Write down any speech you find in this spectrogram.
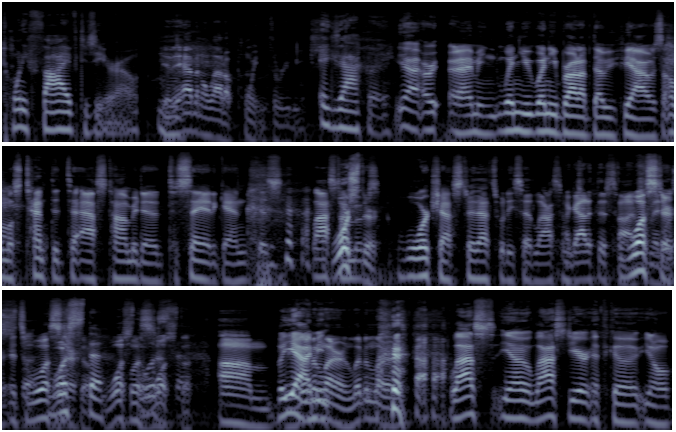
25 to 0. Yeah, they haven't allowed a point in three weeks. Exactly. Yeah, or I mean, when you when you brought up WPI, I was almost tempted to ask Tommy to, to say it again because last time Worcester. it was Worcester. That's what he said last time. I got it this time. Worcester. Smitty. It's Worcester. Worcester. Worcester. Worcester. Worcester. Worcester. Um, but yeah, live I mean, and learn. Live and learn. last you know last year Ithaca you know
